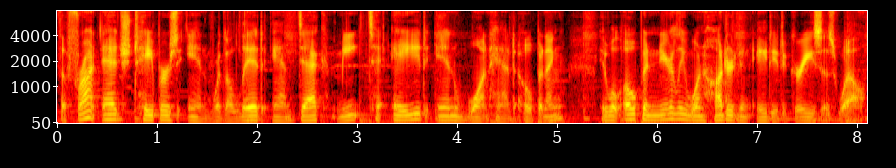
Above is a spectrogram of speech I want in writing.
The front edge tapers in where the lid and deck meet to aid in one-hand opening. It will open nearly 180 degrees as well.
